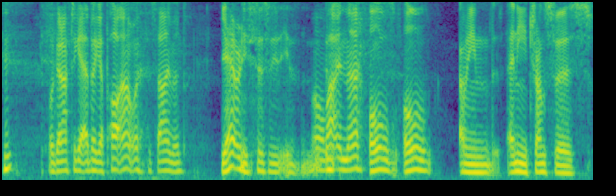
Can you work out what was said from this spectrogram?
We're going to have to get a bigger pot, aren't we, for Simon? Yeah, and he says he- he- All that in there. all all I mean any transfers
